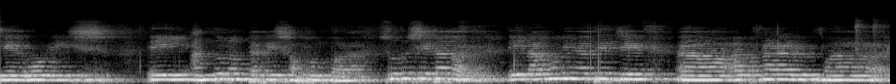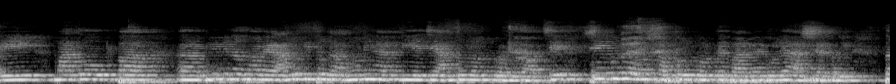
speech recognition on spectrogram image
যে ওর এই এই আন্দোলনটাকে সফল করা। শুধু সেটা নয়, এই লালমনিরহাটে যে আপনার এই মাদক বা বিভিন্ন ধরনের আলোকিত লালমনিরহাট নিয়ে যে আন্দোলন করে যাচ্ছে, সেগুলো সফল করতে পারবে বলে আশা করি। তো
